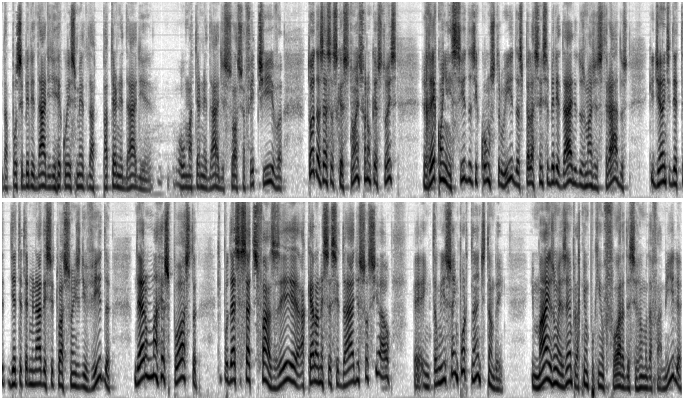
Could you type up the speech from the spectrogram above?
da, possibilidade de reconhecimento da paternidade ou maternidade socioafetiva. Todas essas questões foram questões reconhecidas e construídas pela sensibilidade dos magistrados que, diante de, de determinadas situações de vida, deram uma resposta que pudesse satisfazer aquela necessidade social. É, então, isso é importante também. E mais um exemplo, aqui um pouquinho fora desse ramo da família,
